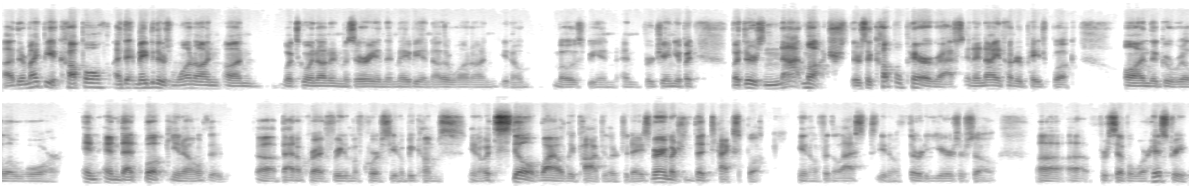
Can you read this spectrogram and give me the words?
Uh, there might be a couple. I think maybe there's one on on what's going on in Missouri, and then maybe another one on you know Mosby and, and Virginia. But but there's not much. There's a couple paragraphs in a 900 page book on the guerrilla war, and and that book, you know, the uh, Battle Cry of Freedom, of course, you know, becomes you know it's still wildly popular today. It's very much the textbook, you know, for the last you know 30 years or so uh, uh, for Civil War history.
